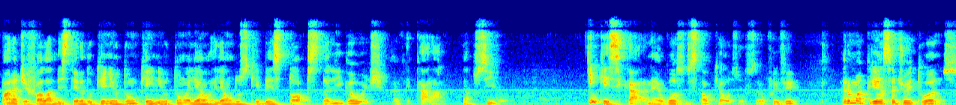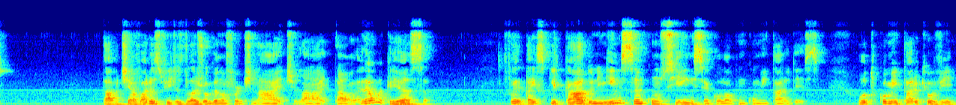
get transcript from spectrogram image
para de falar besteira do Ken Newton. O Ken Newton, ele é, ele é um dos QBs tops da liga hoje. Aí eu falei, caralho, não é possível. Quem que é esse cara, né? Eu gosto de stalkear os outros. Eu fui ver. Era uma criança de 8 anos. Tava, tinha vários vídeos dela jogando Fortnite lá e tal. Ela é uma criança. Foi, tá explicado, ninguém em sã consciência coloca um comentário desse. Outro comentário que eu vi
